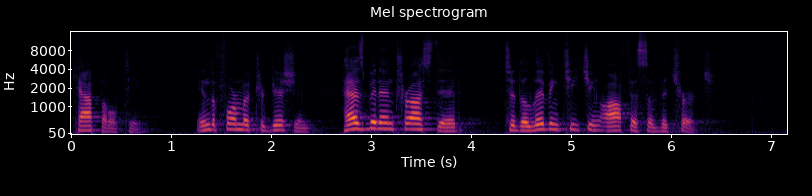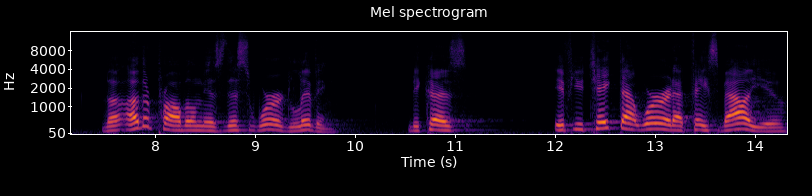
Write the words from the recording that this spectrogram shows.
capital T, in the form of tradition, has been entrusted to the living teaching office of the church. The other problem is this word living, because if you take that word at face value,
